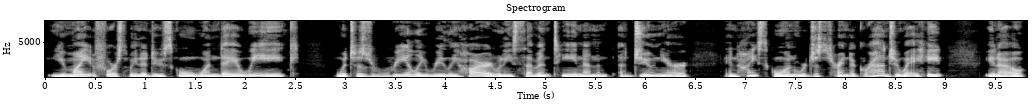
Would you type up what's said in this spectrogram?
you might force me to do school one day a week, which is really, really hard when he's 17 and a junior in high school and we're just trying to graduate, you know,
